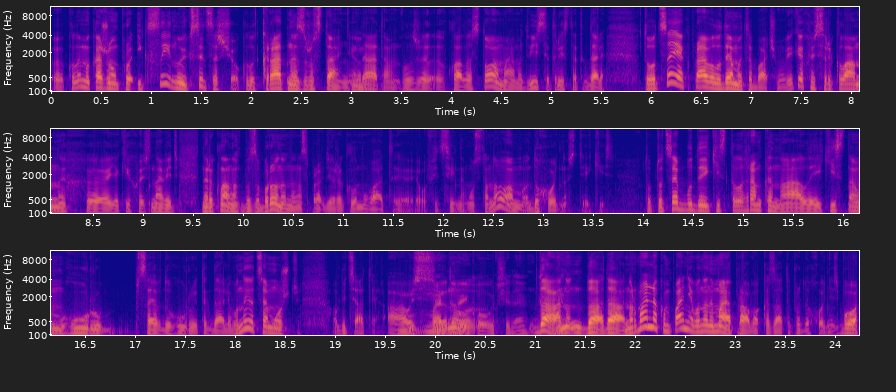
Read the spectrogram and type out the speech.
Е, коли ми кажемо про ікси, ну ікси це що? Коли кратне зростання, mm. да? там вклали 100, маємо 200, 300 і так далі. То це, як правило, де ми це бачимо? В якихось рекламних, е, якихось навіть не рекламних, бо заборонено насправді рекламувати офіційним установам доходності якісь. Тобто це буде якісь телеграм-канали, якісь там гуру, псевдогуру і так далі. Вони це можуть обіцяти. А ось Ментори ну, коучі, да? Да, ну, да, да. Нормальна компанія вона не має права казати про доходність, бо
